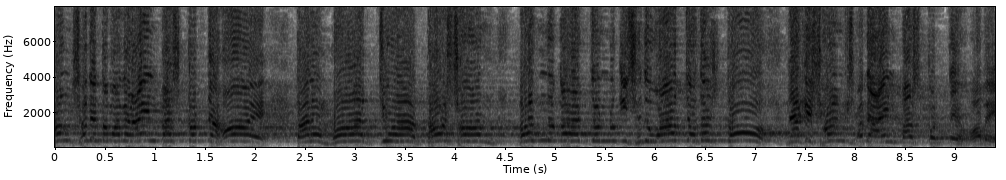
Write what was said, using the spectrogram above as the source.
সংসদে তোমাদের আইন পাশ করতে হয়, তাহলে মদ জুয়া ধর্ষণ বন্ধ করার জন্য কি শুধু ওয়াজ যথেষ্ট নাকি সংসদে আইন পাশ করতে হবে।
